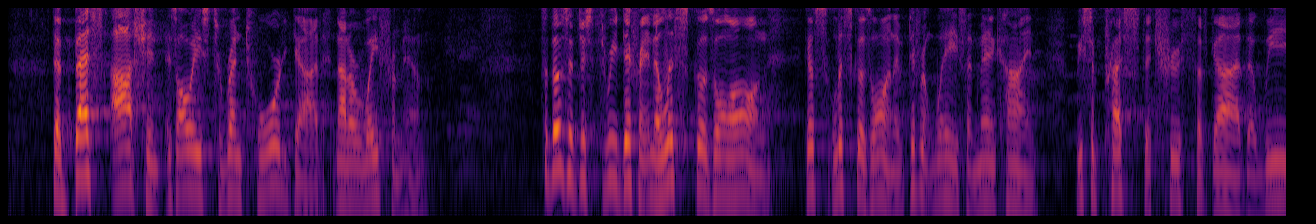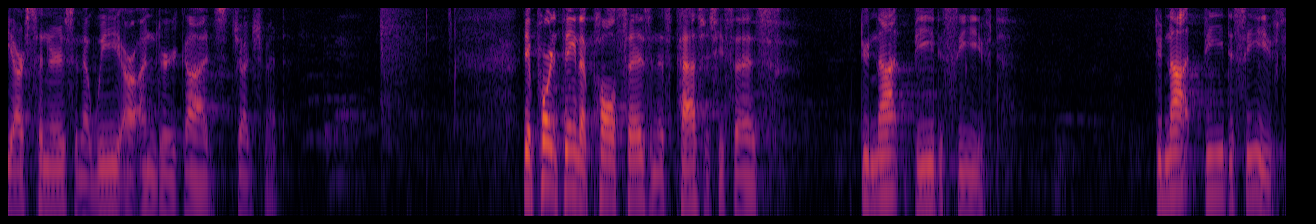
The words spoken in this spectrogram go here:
the best option is always to run toward God, not away from Him. So those are just three different, and the list goes along. The list goes on of different ways that mankind we suppress the truth of God, that we are sinners and that we are under God's judgment. The important thing that Paul says in this passage, he says, do not be deceived. Do not be deceived.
